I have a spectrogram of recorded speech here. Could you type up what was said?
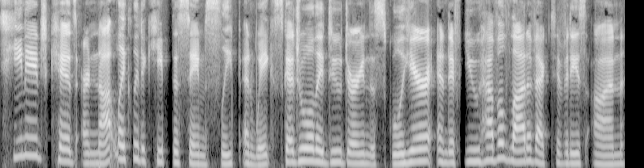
teenage kids are not likely to keep the same sleep and wake schedule they do during the school year. And if you have a lot of activities on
